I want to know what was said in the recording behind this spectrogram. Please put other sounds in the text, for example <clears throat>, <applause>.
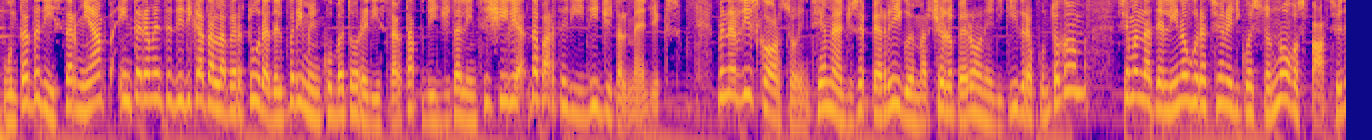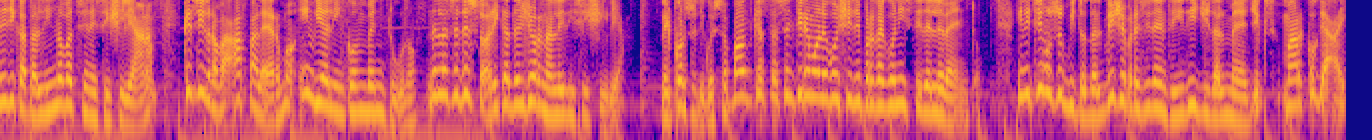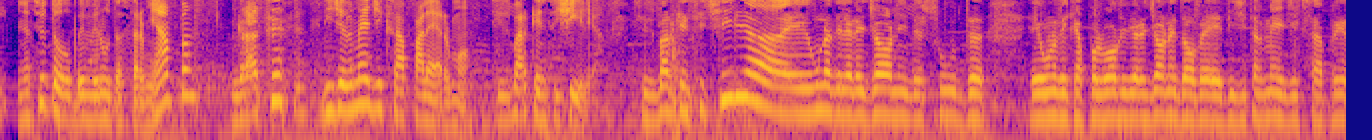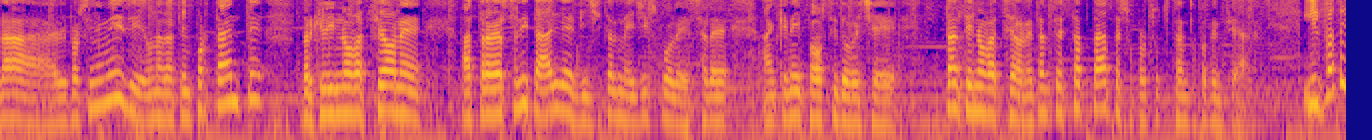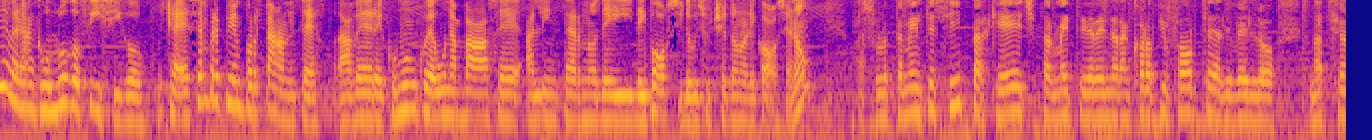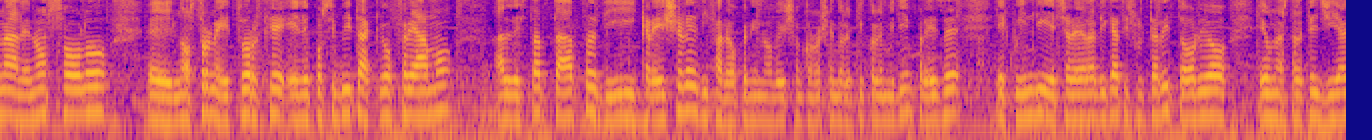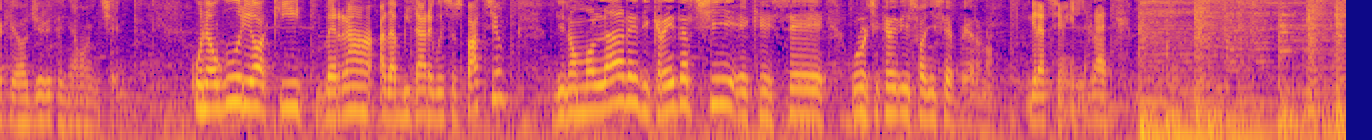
puntata di Star Me Up interamente dedicata all'apertura del primo incubatore di startup digitali in Sicilia da parte di Digital Magics. Venerdì scorso, insieme a Giuseppe Arrigo e Marcello Perone di Kidra.com, siamo andati all'inaugurazione di questo nuovo spazio dedicato all'innovazione siciliana che si trova a Palermo in via Lincoln 21, nella sede storica del Giornale di Sicilia. Nel corso di questo podcast sentiremo le voci dei protagonisti dell'evento. Iniziamo subito dal vicepresidente di Digital Magics, Marco Gai. Innanzitutto benvenuto a Star Me Up. Grazie. Digital Magics a Palermo, si sbarca in Sicilia. Si sbarca in Sicilia, è una delle regioni del sud, è uno dei capoluoghi di regione dove Digital Magics aprirà nei prossimi mesi, è una data importante perché l'innovazione attraversa l'Italia e Digital Magics vuole essere anche nei posti dove c'è tanta innovazione, tante start-up e soprattutto tanto potenziale. Il fatto di avere anche un luogo fisico, cioè è sempre più importante avere comunque una base all'interno dei, dei posti dove succedono le cose, no? Assolutamente sì, perché ci permette di rendere ancora più forte a livello nazionale non solo eh, il nostro network e le possibilità che offriamo alle start-up di crescere, di fare open innovation conoscendo le piccole e medie imprese e quindi essere radicati sul territorio è una strategia che oggi riteniamo vincente. Un augurio a chi verrà ad abitare questo spazio? Di non mollare, di crederci e che se uno ci crede i sogni si avverano. Grazie mille. Grazie.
